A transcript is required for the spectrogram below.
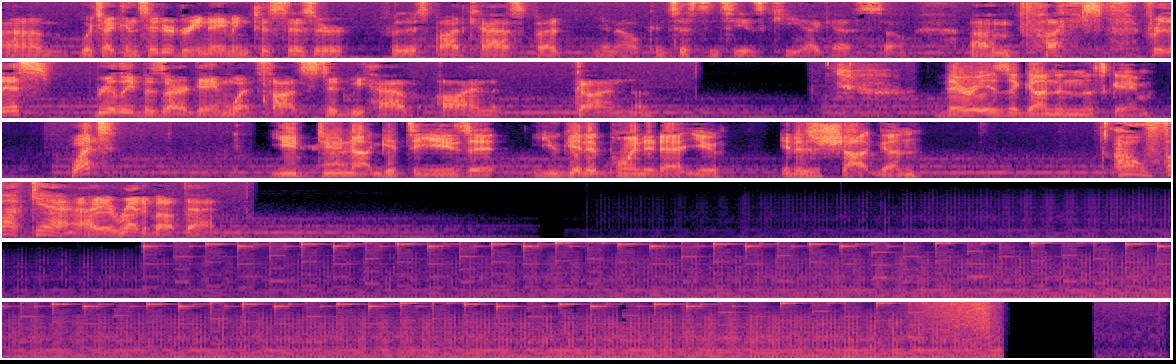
Um, which I considered renaming to Scissor for this podcast, but you know, consistency is key, I guess. So, um, but for this really bizarre game, what thoughts did we have on gun? There is a gun in this game. What? You do not get to use it. You get it pointed at you. It is a shotgun. Oh fuck yeah! I read about that.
